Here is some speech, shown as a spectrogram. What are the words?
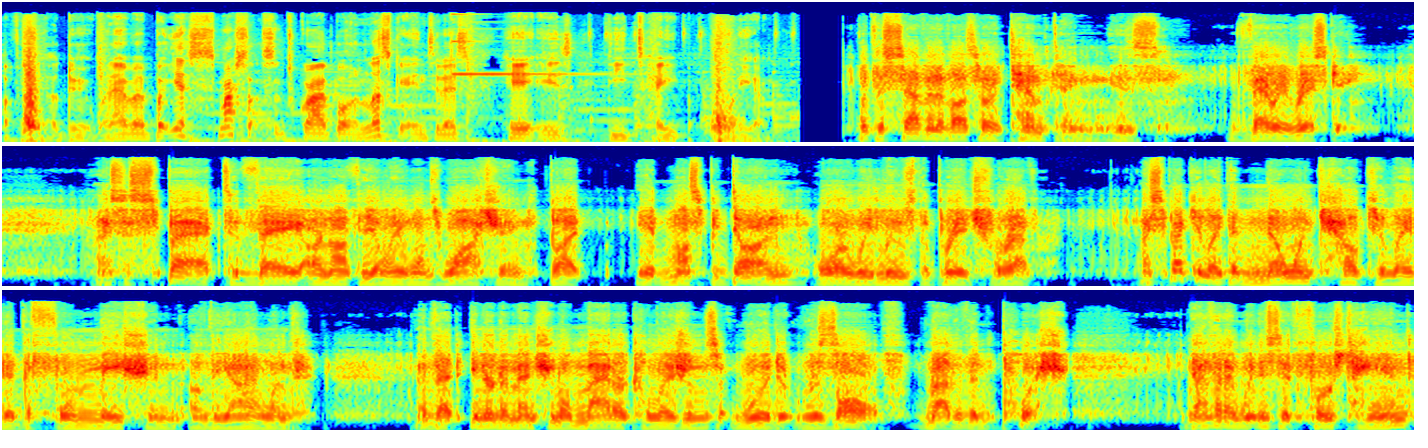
I'll do it whenever. But yes, smash that subscribe button. Let's get into this. Here is the tape audio. What the seven of us are attempting is very risky. I suspect they are not the only ones watching, but it must be done or we lose the bridge forever. I speculate that no one calculated the formation of the island, that interdimensional matter collisions would resolve rather than push. Now that I witnessed it firsthand,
